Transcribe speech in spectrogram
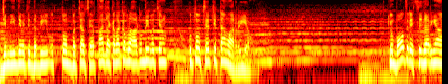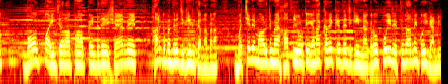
ਜ਼ਮੀਨ ਦੇ ਵਿੱਚ ਦੱਬੀ। ਉੱਤੋਂ ਬੱਚਾ ਸਿਰ ਤਾਂ ਚੱਕਦਾ, ਘਬਰਾਹਟ ਹੁੰਦੀ ਬੱਚੇ ਨੂੰ। ਉੱਤੋਂ ਸਿਰ ਚਿੱਟਾ ਮਾਰ ਰਹੀ ਆ ਕਿਉਂ? ਬਹੁਤ ਰਿਸ਼ਤੇਦਾਰੀਆਂ, ਬਹੁਤ ਭਾਈਚਾਰਾ ਆਪਣਾ ਪਿੰਡ ਦੇ, ਸ਼ਹਿਰ ਦੇ, ਹਰ ਇੱਕ ਬੰਦੇ 'ਤੇ ਯਕੀਨ ਕਰਨਾ ਪੈਣਾ। ਬੱਚੇ ਦੇ ਮਾਮਲੇ 'ਚ ਮੈਂ ਹੱਥ ਜੋੜ ਕੇ ਕਹਿਣਾ, ਕਦੇ ਕਿਸੇ ਤੇ ਯਕੀਨ ਨਾ ਕਰੋ। ਕੋਈ ਰਿਸ਼ਤੇਦਾਰ ਨਹੀਂ, ਕੋਈ ਗੱਲ ਨਹੀਂ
